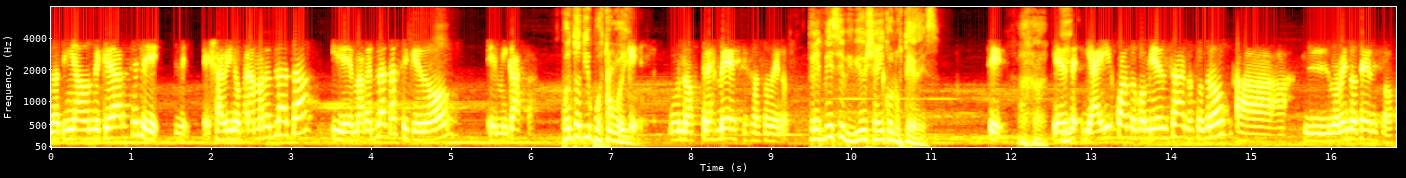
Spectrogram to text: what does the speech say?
no tenía dónde quedarse, le, le- ella vino para Mar del Plata y de Mar del Plata se quedó en mi casa. ¿cuánto tiempo estuvo Así ahí? que unos tres meses más o menos. Tres meses vivió ella ahí con ustedes. Sí. Ajá. Y, ese- y ahí es cuando comienza nosotros a, el momento tenso.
